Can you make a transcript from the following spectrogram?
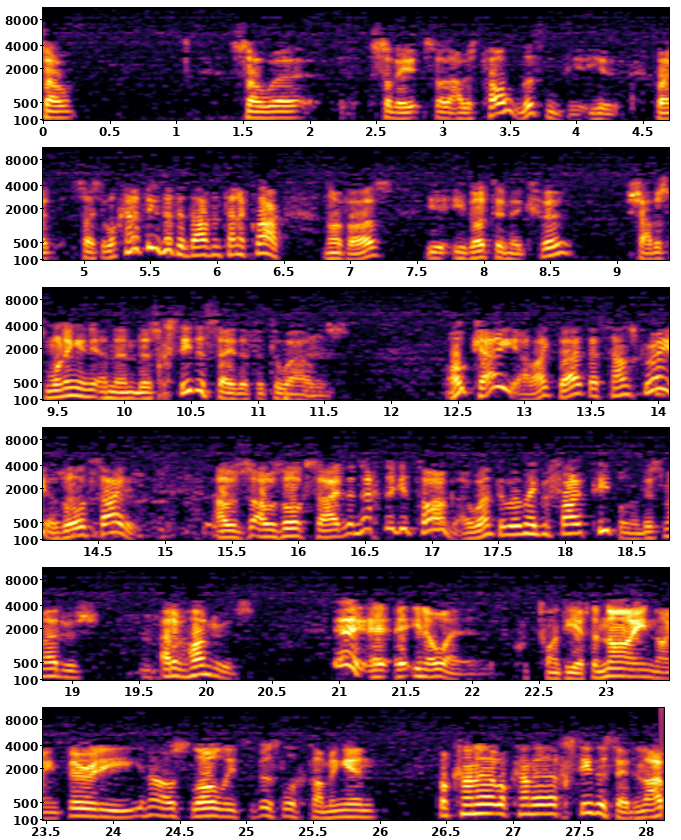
So, so, uh, so they, so I was told, listen, you, but, so I said, what kind of things at the daven 10 o'clock? No, for you, you go to mikveh, Shabbos morning, and, and then there's Chassidus Seder for two hours. Okay, I like that. That sounds great. I was all excited. I was I was all excited. The next talk. I went. There were maybe five people in this medrash, out of hundreds. Yeah, eh, eh, you know, eh, twenty after nine, nine thirty. You know, slowly it's Bissell coming in. What kind of what kind of chassidus said? And I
